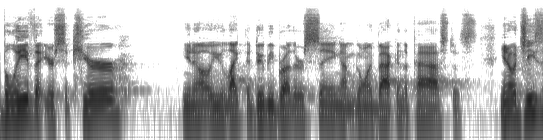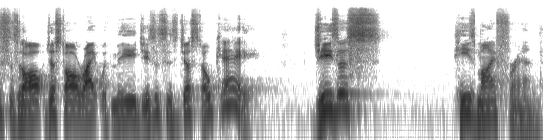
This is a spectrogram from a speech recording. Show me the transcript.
believe that you're secure. You know, you like the Doobie Brothers sing, I'm going back in the past. It's, you know, Jesus is all, just all right with me. Jesus is just okay. Jesus, He's my friend.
